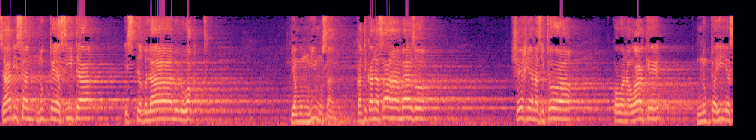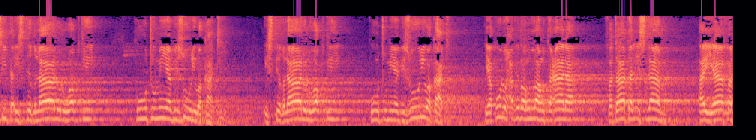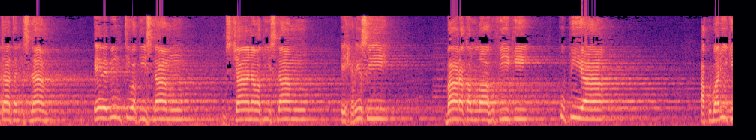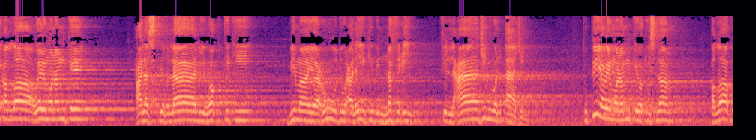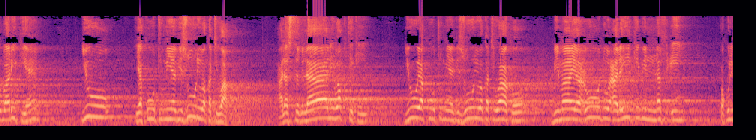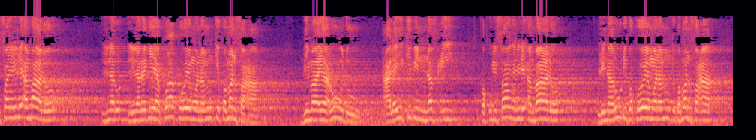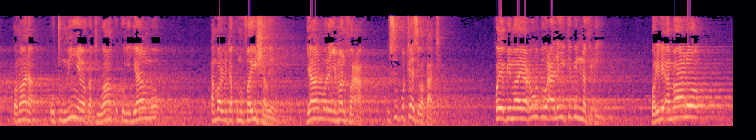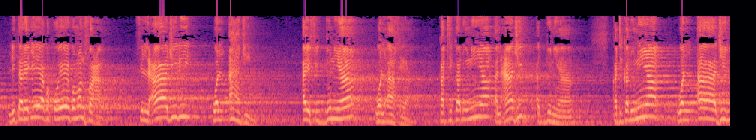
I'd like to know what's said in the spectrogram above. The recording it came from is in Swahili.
sadisan nukta ya sita istighlalu alwaqt jambo muhimu sana katika nasaha ambazo shekhi anazitoa kwa wanawake nukta hii ya sita istighlalu alwaqti kuutumia vizuri wakati istighlalu alwaqti kuutumia vizuri wakati يقول حفظه الله تعالى فتاة الإسلام أي يا فتاة الإسلام أي بنتي وكي إسلام مسجان وكي إسلام احرصي بارك الله فيك كبيا أكبريك الله ويمنمك على استغلال وقتك بما يعود عليك بالنفع في العاجل والآجل. كبيا ويمنمك وكي وكي إسلام. Allah akubariki eh? Juu ya kuutumia vizuri wakati wako. Ala istighlali waqtiki juu ya kuutumia vizuri wakati wako bima yaudu alayki bin naf'i kwa kulifanya lile ambalo linarejea kwako wewe mwanamke kwa manfaa. Bima yaudu alayki bin naf'i kwa kulifanya lile ambalo linarudi kwako wewe mwanamke kwa manfaa kwa maana utumie wakati wako kwenye jambo ambalo litakunufaisha wewe. Jambo lenye manfaa. Usiupoteze wakati. Kwa hiyo bima yaudu alayki bin naf'i. Kwa lile ambalo litarejea kwako wewe kwa manfaa. Fil ajili wal ajil. Ay fi dunya wal akhirah katika dunia al ajil ad-dunya katika dunia wal ajil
